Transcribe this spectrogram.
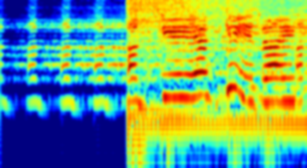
Anki, anki, dai.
